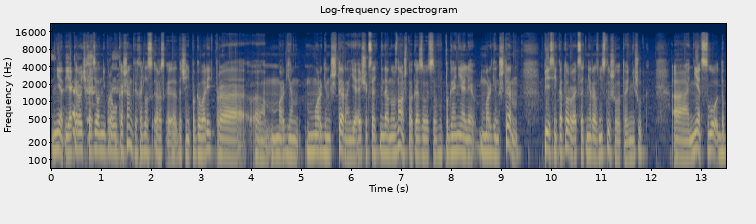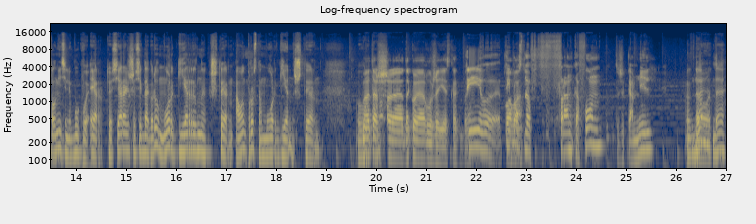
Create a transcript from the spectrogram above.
Нет, я, короче, хотел не про Лукашенко, хотел, э, точнее, поговорить про э, Морген, Моргенштерна. Я еще, кстати, недавно узнал, что, оказывается, в Погоняли Моргенштерн, песни которого я, кстати, ни разу не слышал, это не шутка, а, нет дополнительной буквы «Р». То есть я раньше всегда говорил Моргенштерн, а он просто Моргенштерн. Ну Вот. это ж э, такое оружие есть, как бы. Ты, э, ты просто франкофон, ты же Камиль. Да, вот. да.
